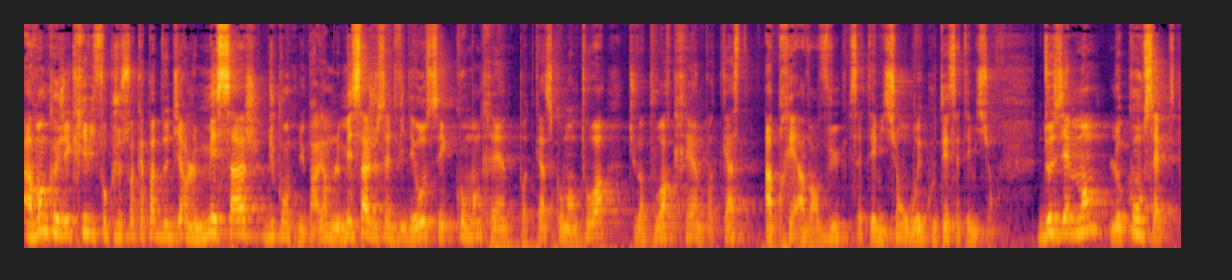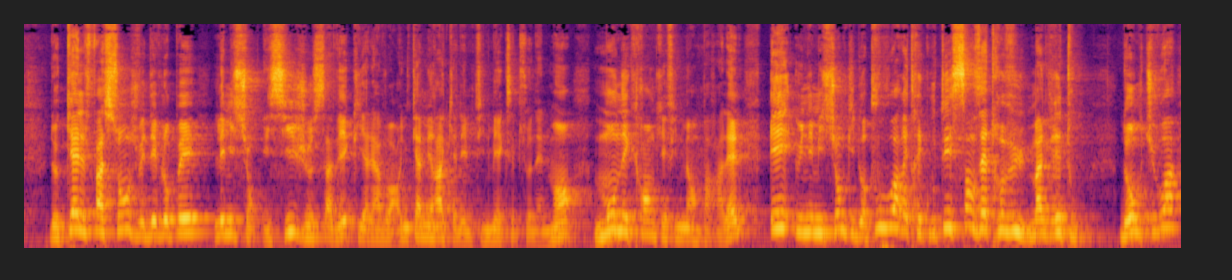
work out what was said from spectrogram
Avant que j'écrive, il faut que je sois capable de dire le message du contenu. Par exemple, le message de cette vidéo, c'est comment créer un podcast, comment toi, tu vas pouvoir créer un podcast après avoir vu cette émission ou écouté cette émission. Deuxièmement, le concept. De quelle façon je vais développer l'émission? Ici, je savais qu'il y allait avoir une caméra qui allait me filmer exceptionnellement, mon écran qui est filmé en parallèle et une émission qui doit pouvoir être écoutée sans être vue malgré tout. Donc tu vois,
